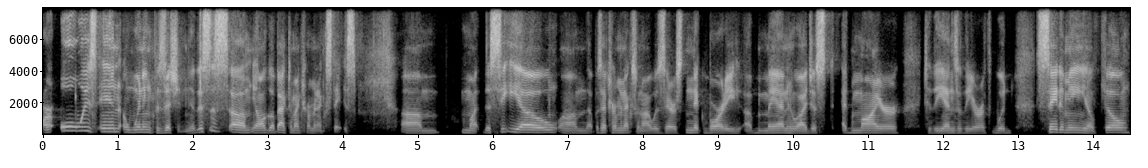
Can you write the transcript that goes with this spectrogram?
are always in a winning position now, this is um, you know i'll go back to my terminix days um, my, the ceo um, that was at terminix when i was there nick vardy a man who i just admire to the ends of the earth would say to me you know phil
